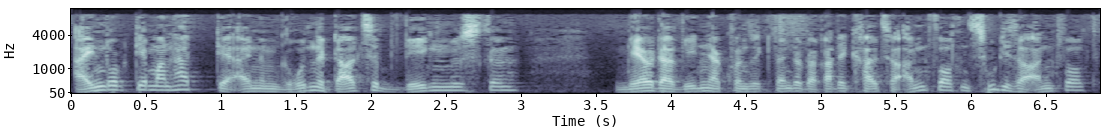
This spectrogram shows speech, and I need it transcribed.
Eindruck, den man hat, der einem im Grunde dazu bewegen müsste, mehr oder weniger konsequent oder radikal zu antworten, zu dieser Antwort,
